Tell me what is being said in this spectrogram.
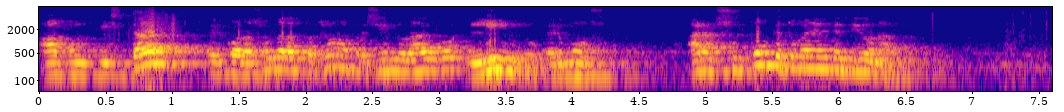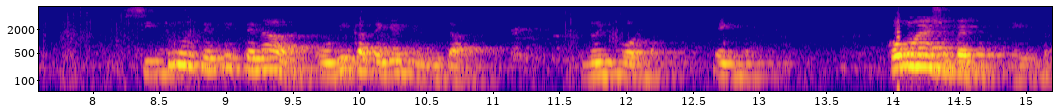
a conquistar el corazón de la persona ofreciéndole algo lindo, hermoso. Ahora, supón que tú no hayas entendido nada. Si tú no entendiste nada, ubícate en este invitado. No importa, entra. ¿Cómo es eso, Pepe? Entra.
